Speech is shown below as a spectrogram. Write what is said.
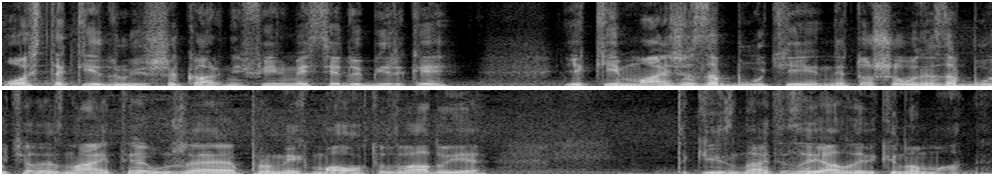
Ось такі, друзі, шикарні фільми з цієї добірки, які майже забуті. Не то, що вони забуті, але знаєте, вже про них мало хто згадує. Такі, знаєте, заядливі кіномани,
